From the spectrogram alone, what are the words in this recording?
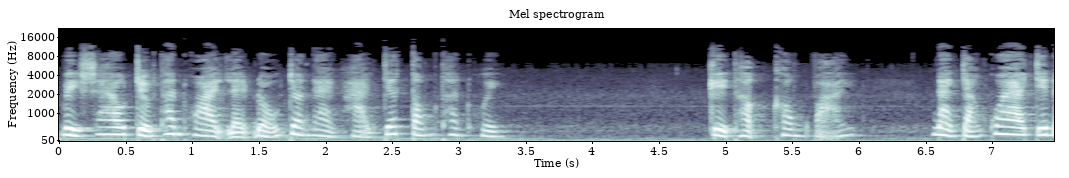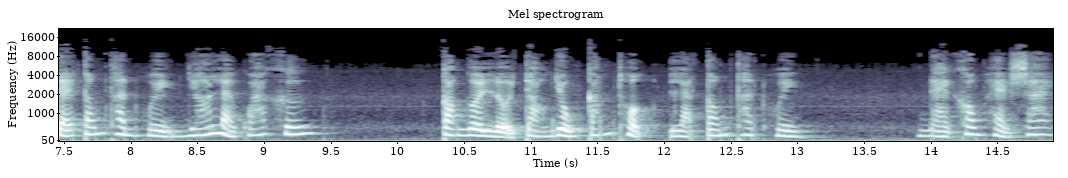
vì sao triệu thanh hoài lại đổ cho nàng hại chết tống thanh huyền. Kỳ thật không phải, nàng chẳng qua chỉ để tống thanh huyền nhớ lại quá khứ. Còn người lựa chọn dùng cấm thuật là tống thanh huyền nàng không hề sai.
